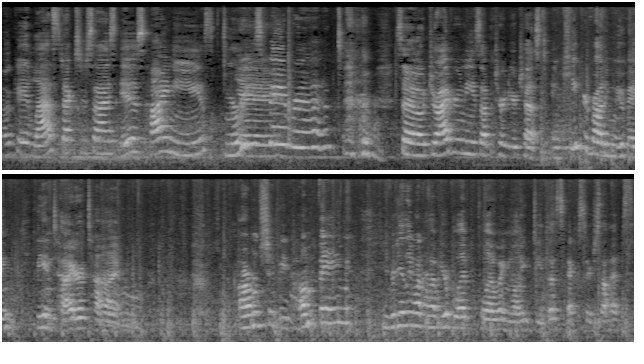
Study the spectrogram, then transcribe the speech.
Okay, last exercise is high knees. Marie's Yay. favorite. so drive your knees up toward your chest and keep your body moving the entire time. Arms should be pumping. You really want to have your blood flowing while you do this exercise.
